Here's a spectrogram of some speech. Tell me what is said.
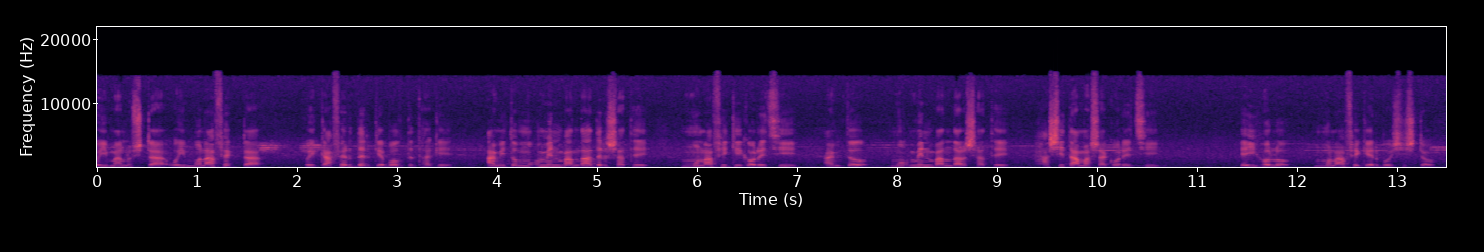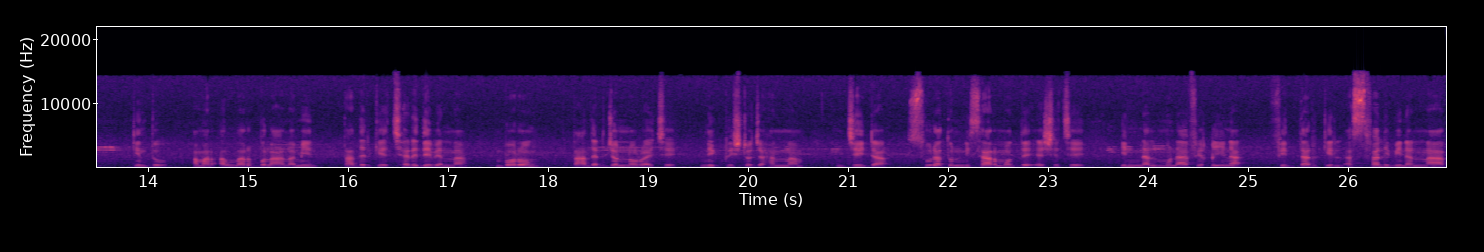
ওই মানুষটা, ওই মোনাফেকটা ওই কাফেরদেরকে বলতে থাকে আমি তো মমিন বান্দাদের সাথে মুনাফিকি করেছি, আমি তো মমিন বান্দার সাথে হাসি তামাশা করেছি। এই হলো মুনাফিকের বৈশিষ্ট্য। কিন্তু আমার আল্লাহ রব্বুল্লা আলমিন তাদেরকে ছেড়ে দেবেন না, বরং তাদের জন্য রয়েছে নিকৃষ্ট জাহান্নাম যেটা সুরাতুল নিসার মধ্যে এসেছে, ইন্নাল মুনাফিকিনা ফিদ্দারকিল আসফালি মিনান নার।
